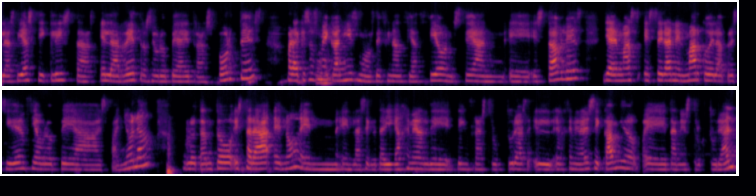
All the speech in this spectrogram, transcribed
las vías ciclistas en la red transeuropea de transportes para que esos mecanismos de financiación sean eh, y además será en el marco de la presidencia europea española, por lo tanto estará eh, en, la Secretaría General de, Infraestructuras el, generar ese cambio eh, tan estructural.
